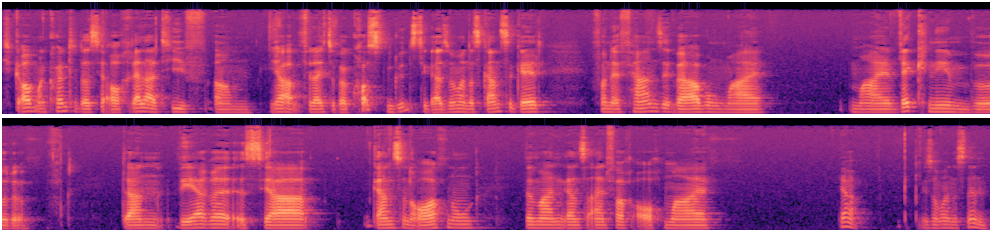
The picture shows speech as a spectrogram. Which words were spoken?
ich glaube, man könnte das ja auch relativ, ähm, ja, vielleicht sogar kostengünstiger, also wenn man das ganze Geld von der Fernsehwerbung mal, mal wegnehmen würde, dann wäre es ja ganz in Ordnung, wenn man ganz einfach auch mal, ja, wie soll man es nennen,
